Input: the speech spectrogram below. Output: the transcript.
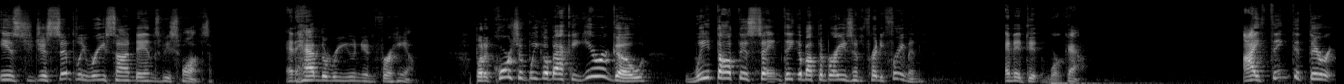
is to just simply re sign Dansby Swanson and have the reunion for him. But of course, if we go back a year ago, we thought this same thing about the Braves and Freddie Freeman, and it didn't work out. I think that there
